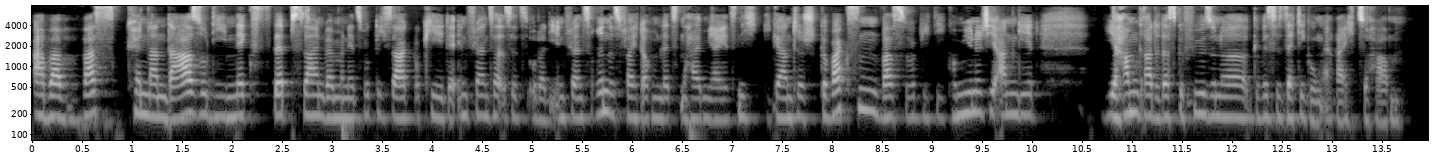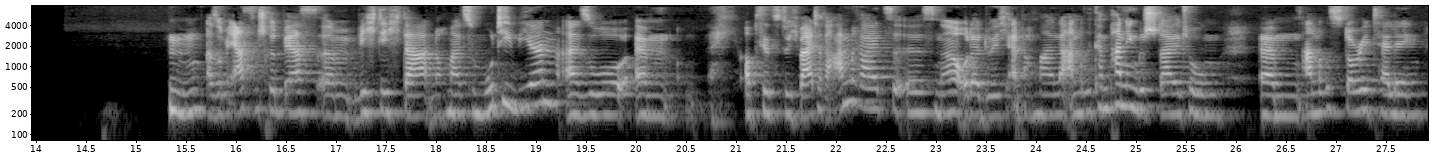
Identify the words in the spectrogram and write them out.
Aber was können dann da so die Next Steps sein, wenn man jetzt wirklich sagt, okay, der Influencer ist jetzt oder die Influencerin ist vielleicht auch im letzten halben Jahr jetzt nicht gigantisch gewachsen, was wirklich die Community angeht. Wir haben gerade das Gefühl, so eine gewisse Sättigung erreicht zu haben. Mhm. Also im ersten Schritt wäre es ähm, wichtig, da nochmal zu motivieren. Also ähm, ob es jetzt durch weitere Anreize ist ne, oder durch einfach mal eine andere Kampagnengestaltung, ähm, anderes Storytelling,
